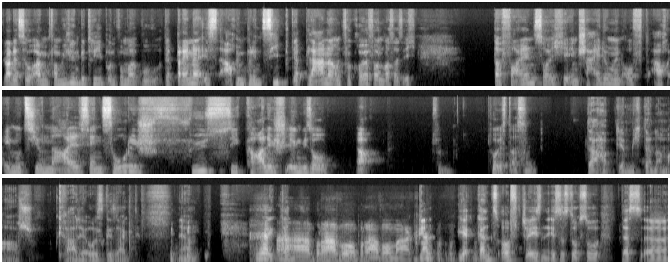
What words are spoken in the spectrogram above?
gerade so am Familienbetrieb und wo man, wo der Brenner ist auch im Prinzip der Planer und Verkäufer und was weiß ich, da fallen solche Entscheidungen oft auch emotional, sensorisch, physikalisch irgendwie so. Ja, so, ist das. Da habt ihr mich dann am Arsch gerade ausgesagt. Ja. ah, bravo, bravo, Marc. Ganz, ja, ganz oft, Jason, ist es doch so, dass äh,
